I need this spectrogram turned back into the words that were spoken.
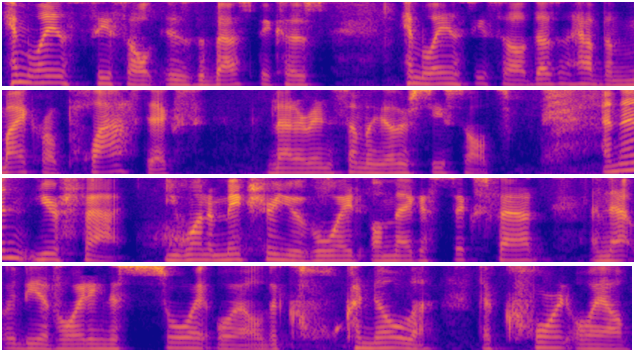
Himalayan sea salt is the best because Himalayan sea salt doesn't have the microplastics that are in some of the other sea salts. And then your fat. You want to make sure you avoid omega 6 fat, and that would be avoiding the soy oil, the canola, the corn oil,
